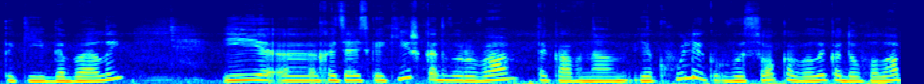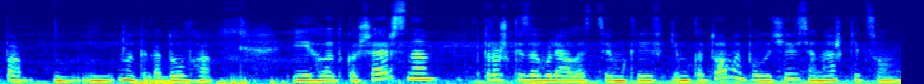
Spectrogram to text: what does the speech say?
такий дебелий. І хазяйська кішка дворова, така вона, як хулік, висока, велика, довголапа, ну така довга і гладкошерстна. Трошки загуляла з цим київським котом і получився наш кіцун.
